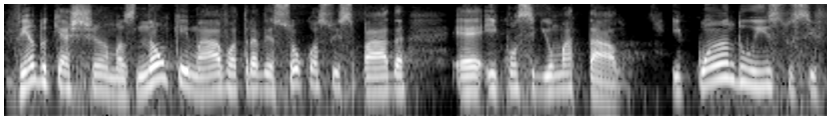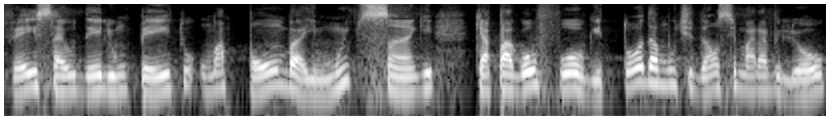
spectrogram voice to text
vendo que as chamas não queimavam, atravessou com a sua espada é, e conseguiu matá-lo. E quando isto se fez, saiu dele um peito, uma pomba e muito sangue que apagou o fogo, e toda a multidão se maravilhou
